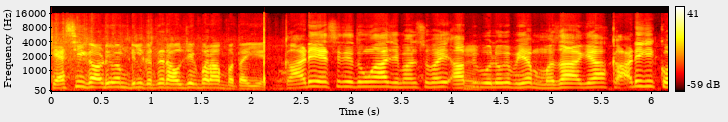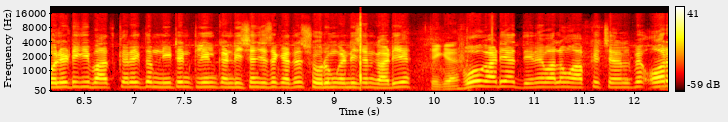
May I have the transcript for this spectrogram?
कैसी गाड़ियों में हम डील करते हैं राहुल जी एक बार आप बताइए। गाड़ी ऐसी दे दूँगा आज हिमांशु भाई आप भी बोलोगे भैया मज़ा आ गया। गाड़ी की क्वालिटी की बात करें एकदम नीट एंड क्लीन कंडीशन जैसे कहते हैं शोरूम कंडीशन गाड़ी है। ठीक है। वो गाड़ी आज देने वाला हूँ आपके चैनल पे। और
